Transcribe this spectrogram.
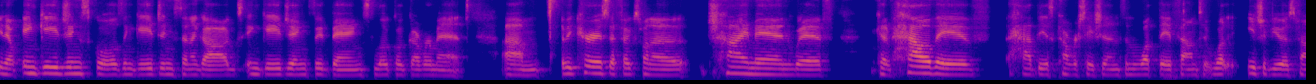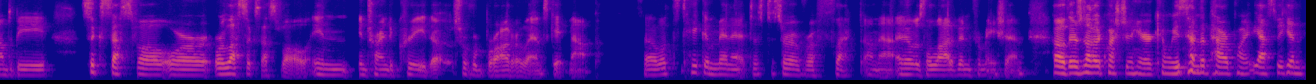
you know, engaging schools, engaging synagogues, engaging food banks, local government. Um, I'd be curious if folks want to chime in with kind of how they've had these conversations and what they've found to what each of you has found to be successful or or less successful in in trying to create a sort of a broader landscape map. So let's take a minute just to sort of reflect on that. Know it was a lot of information. Oh, there's another question here. Can we send the PowerPoint? Yes, we can.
